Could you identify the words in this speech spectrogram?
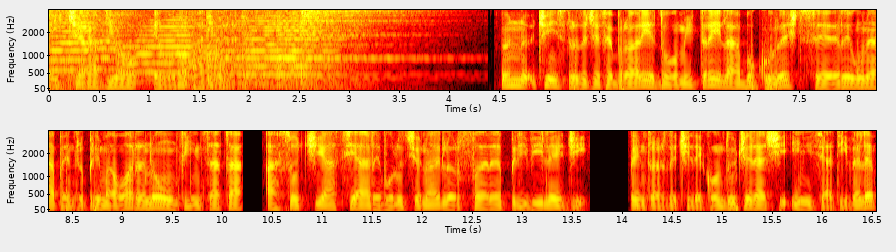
Aici Radio Europa Liberă. În 15 februarie 2003, la București se reunea pentru prima oară nou înființata Asociația Revoluționarilor Fără Privilegii, pentru a-și decide conducerea și inițiativele,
